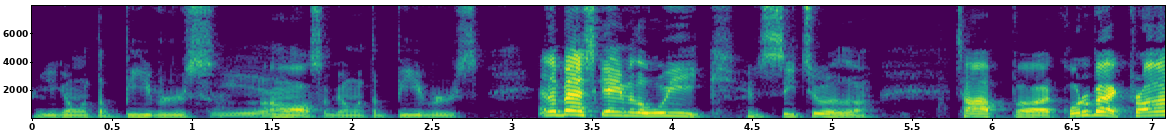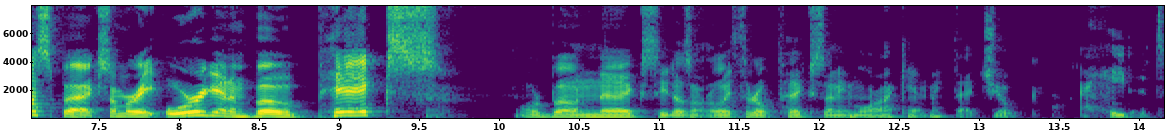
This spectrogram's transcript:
Are you going with the Beavers? Yeah. I'm also going with the Beavers. And the best game of the week. You see two of the top uh, quarterback prospects. Number eight, Oregon and Bo Picks. Or Bo Nix. He doesn't really throw picks anymore. I can't make that joke. I hate it.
